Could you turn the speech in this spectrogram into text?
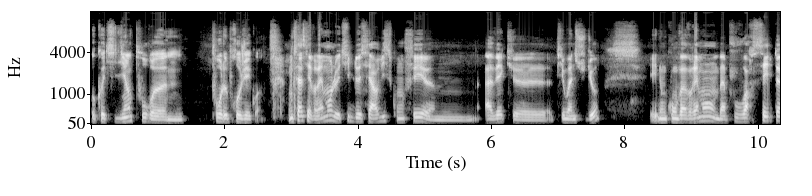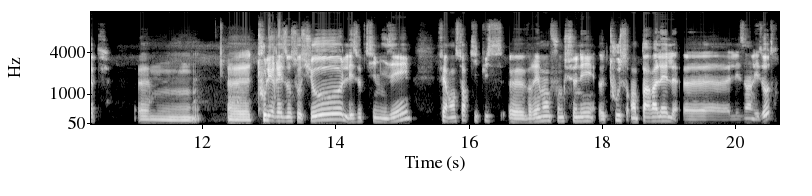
au quotidien pour pour le projet quoi. Donc ça c'est vraiment le type de service qu'on fait avec P1 Studio et donc on va vraiment bah, pouvoir setup tous les réseaux sociaux, les optimiser, faire en sorte qu'ils puissent euh, vraiment fonctionner euh, tous en parallèle euh, les uns les autres.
